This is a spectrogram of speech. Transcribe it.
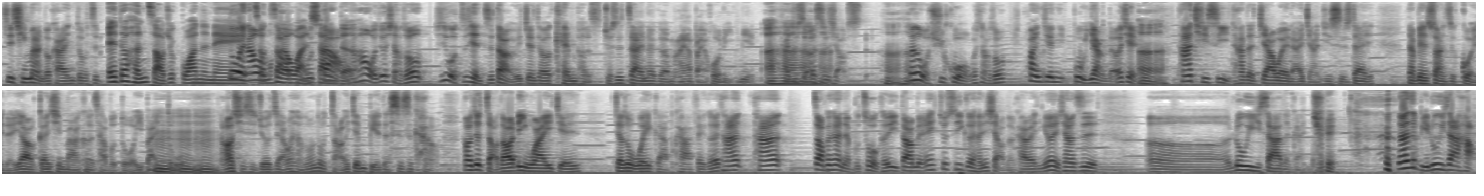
其实清迈很多咖啡厅都是哎、欸，都很早就关了呢。对，然后我找晚上的，然后我就想说，其实我之前知道有一间叫做 Campus，就是在那个玛雅百货里面，它就是二十四小时的。但是我去过，我想说换一间不一样的，而且它其实以它的价位来讲，其实在那边算是贵的。要跟星巴克差不多一百多，嗯嗯嗯，然后其实就这样，我想说，那我找一间别的试试看，然后就找到另外一间叫做 Wake Up 咖啡，可是它它照片看起来不错，可是一到那边，哎，就是一个很小的咖啡厅，有点像是呃路易莎的感觉，但是比路易莎好，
